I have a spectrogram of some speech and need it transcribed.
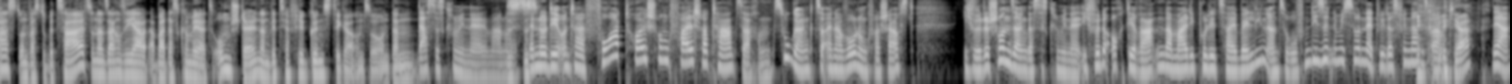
hast und was du bezahlst. Und dann sagen sie, ja, aber das können wir jetzt umstellen, dann wird es ja viel günstiger und so. Und dann, Das ist kriminell, Manuel. Ist- Wenn du dir unter Vortäuschung falscher Tatsachen Zugang zu einer Wohnung verschaffst, ich würde schon sagen, das ist kriminell. Ich würde auch dir raten, da mal die Polizei Berlin anzurufen. Die sind nämlich so nett wie das Finanzamt. ja, ja,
